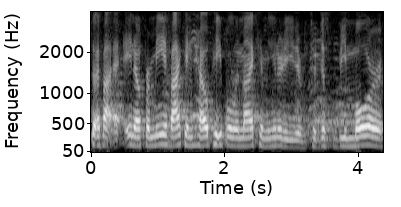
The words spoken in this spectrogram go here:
so if I, you know, for me, if I can help people in my community to, to just be more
